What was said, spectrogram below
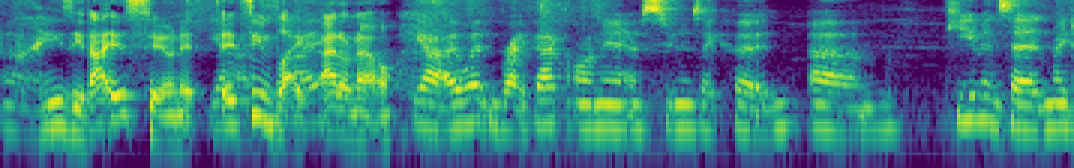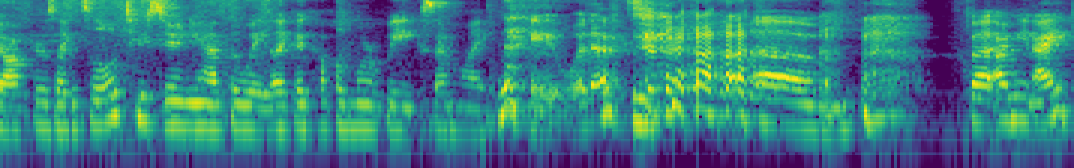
Um, Crazy. That is soon. It Yeah, it seems like I, I- don't know. Yeah, I went right back on it as soon as I could. Um, he even said, my doctor was like, it's a little too soon. You have to wait like a couple more weeks. I'm like, okay, whatever. um, but I mean, I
